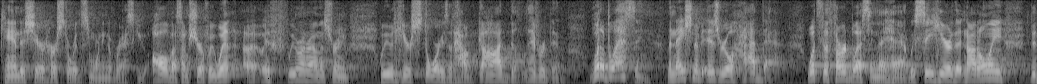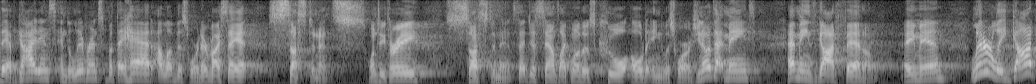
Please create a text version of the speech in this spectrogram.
Candace shared her story this morning of rescue. All of us, I'm sure, if we went, uh, if we went around this room, we would hear stories of how God delivered them. What a blessing! The nation of Israel had that. What's the third blessing they had? We see here that not only did they have guidance and deliverance, but they had, I love this word, everybody say it, sustenance. One, two, three, sustenance. That just sounds like one of those cool old English words. You know what that means? That means God fed them. Amen? Literally, God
